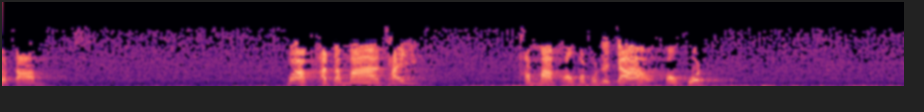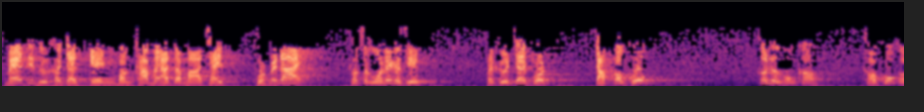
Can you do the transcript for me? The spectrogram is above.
ก็ตาม ว่าอาตมาใช้ธรรมะของพระพุทธเจ้าของพุทธ แม้ที่สุดเขาจะเก่งบังคับให้อาตมาใช้พุทธไม่ได้เขาสงวนลิขสิทธิ์ถ้าขืนใช้พุทธ จับเข้าคุก ก็เรื่องของเขาเข้าคุกก็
